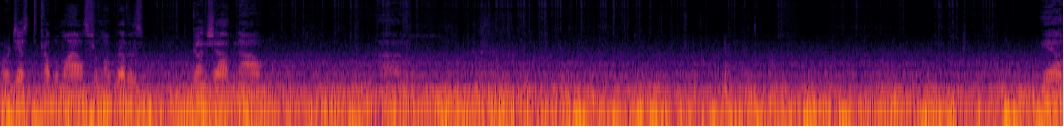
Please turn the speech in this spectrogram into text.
we're just a couple miles from my brother's gun shop now. yeah,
